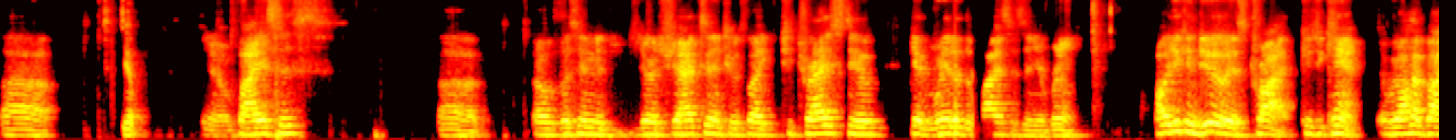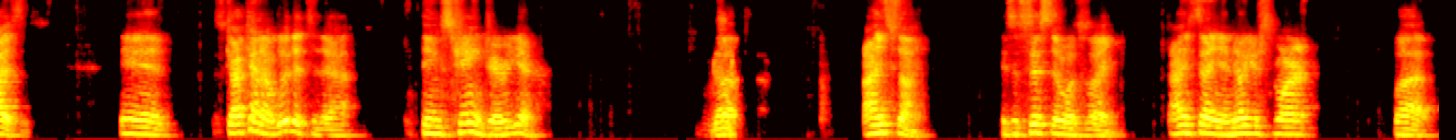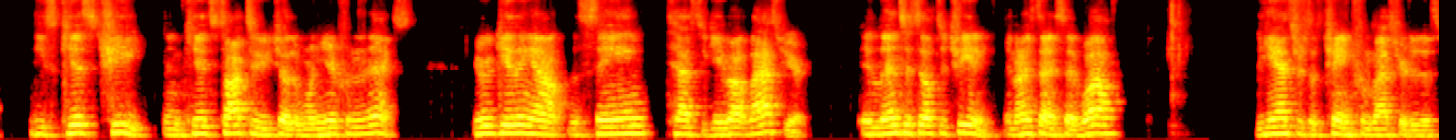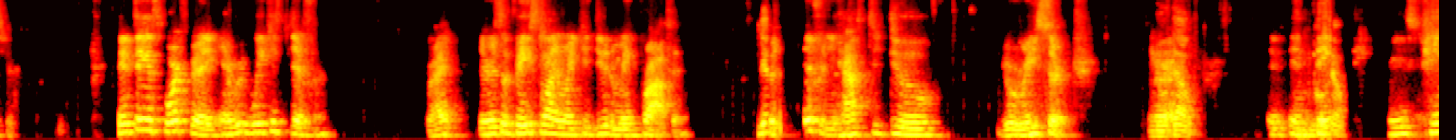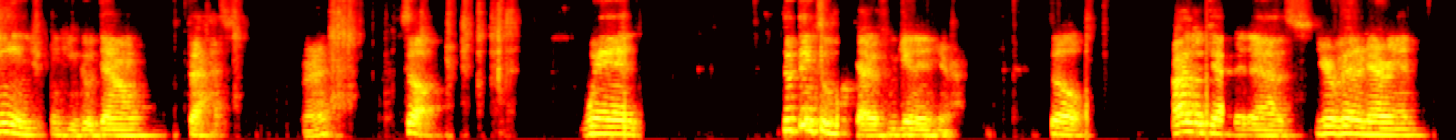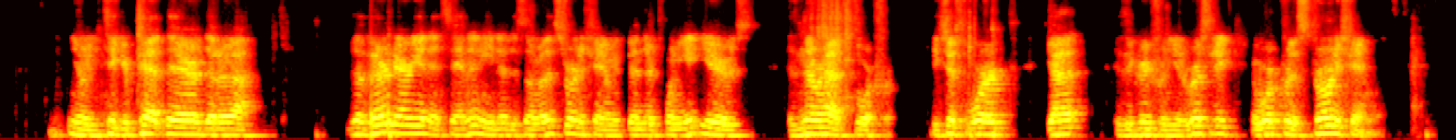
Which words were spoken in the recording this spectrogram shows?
Uh, yep. You know, biases. Uh, I was listening to Judge Jackson, and she was like, she tries to get rid of the biases in your brain. All you can do is try because you can't. We all have biases. And Scott kind of alluded to that things change every year. Uh, Einstein, his assistant was like, Einstein, I know you're smart, but these kids cheat and kids talk to each other one year from the next. You're giving out the same test you gave out last year. It lends itself to cheating. And Einstein said, well, the answers have changed from last year to this year. Same thing in sports betting. Every week is different, right? there is a baseline what you can do to make profit. Yep. But different. You have to do your research. No right? doubt. And, and things, things change and you can go down fast. Right. So when two things to look at if we get in here. So I look at it as you're a veterinarian, you know, you take your pet there, da da da the veterinarian at Santa Anita, the son of the Stronach family, has been there 28 years, has never had a storefront. He's just worked, got his degree from the university, and worked for the Stronach family.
